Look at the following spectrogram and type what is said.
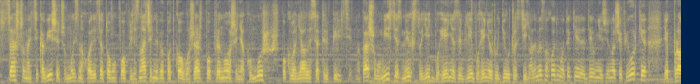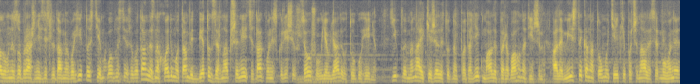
все, що найцікавіше, чомусь знаходиться в тому попелі. Значить, не випадково жертвоприношення, кому ж поклонялися трипільці. На першому місці з них стоїть богиня землі, богиня родючості. Але ми знаходимо такі дивні жіночі фігурки. Як правило, вони зображені зі слідами вагітності. В області живота ми знаходимо там відбиток зерна пшениці. Так вони скоріше всього, що уявляли ту богиню. Ті племена, які жили тут неподалік, мали перевагу над іншими. Але містика на тому тільки починалася. Бо вони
